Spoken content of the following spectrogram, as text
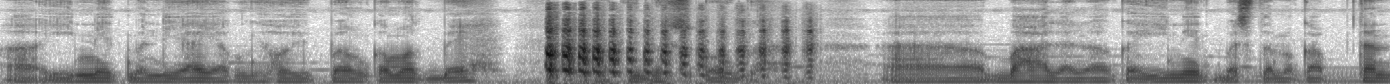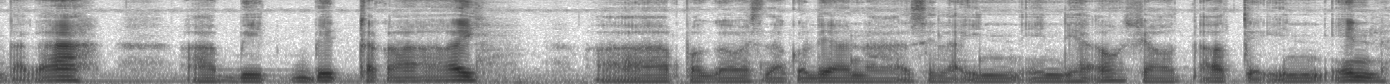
Ah, init man di ay ako gihoy pang kamot be. Kilos og ah, bahala na kay init basta makaptan ta ka ah, bit bit ta ka ay ah, pagawas na ko diyan na sila in in diha oh shout out kay in in.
